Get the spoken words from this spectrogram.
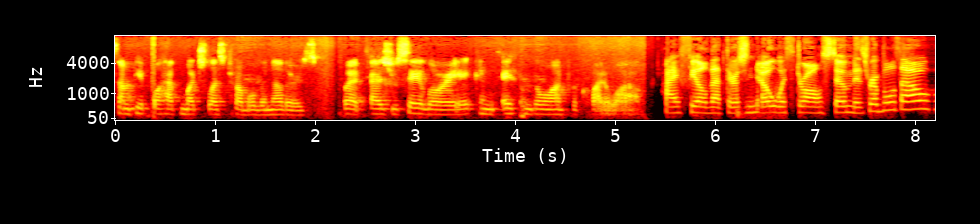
some people have much less trouble than others. But as you say, Lori, it can it can go on for quite a while. I feel that there's no withdrawal so miserable, though,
